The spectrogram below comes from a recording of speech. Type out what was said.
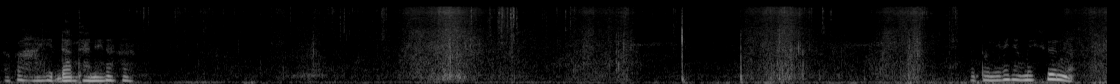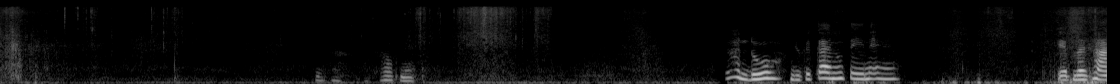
แล้ว ก็หาเห็ดดำแถวนี้นะคะแต่ตรงนี้ก็ยังไม่ขึ้นอะ นี่ค่ะชอบเนี่ยเพื่อนดูอยู่ใกล้ๆน้องตีนี่เอง เก็บเลยค่ะ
